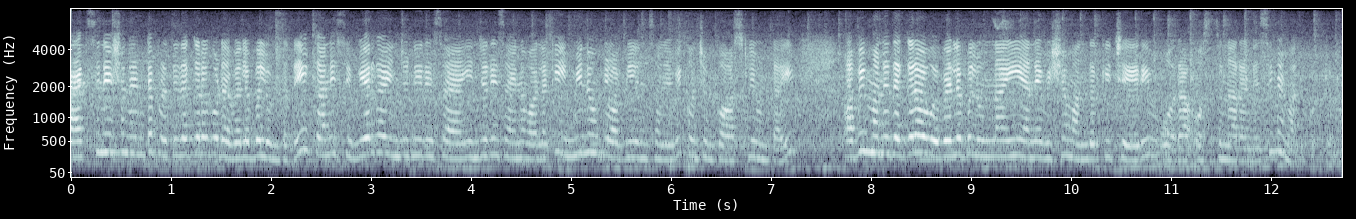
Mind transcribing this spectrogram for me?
వ్యాక్సినేషన్ అంటే ప్రతి దగ్గర కూడా అవైలబుల్ ఉంటుంది. కానీ సివియర్గా ఇంజనీరీస్ ఇంజరీస్ అయిన వాళ్ళకి ఇమ్యూనోగ్లోబులిన్స్ అనేవి కొంచెం కాస్ట్లీ ఉంటాయి. అవి మన దగ్గర అవైలబుల్ ఉన్నాయి అనే విషయం అందరికీ చేరి వస్తున్నారనేసి మేము అనుకుంటున్నాం.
